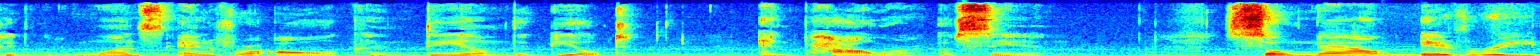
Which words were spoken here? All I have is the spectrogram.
could once and for all condemn the guilt and power of sin. So now every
